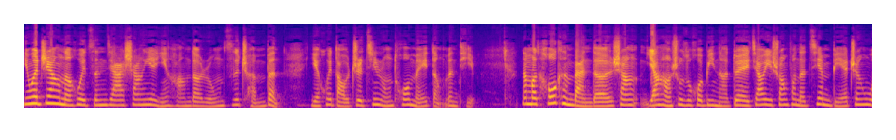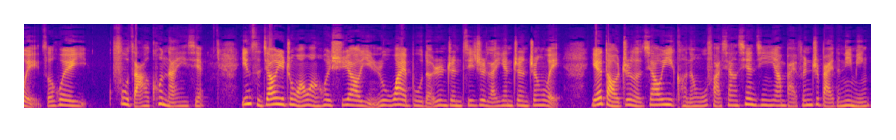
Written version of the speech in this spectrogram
因为这样呢会增加商业银行的融资成本，也会导致金融脱媒等问题。那么 token 版的商央行数字货币呢，对交易双方的鉴别真伪则会。复杂和困难一些，因此交易中往往会需要引入外部的认证机制来验证真伪，也导致了交易可能无法像现金一样百分之百的匿名。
